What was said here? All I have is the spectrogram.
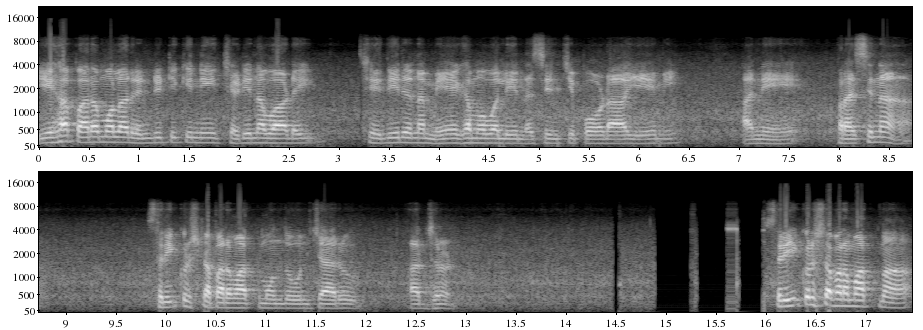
ఇహ పరముల రెండిటికి నీ చెడినవాడై చెదిరిన మేఘము వలె నశించిపోడా ఏమి? అనే ప్రశ్న శ్రీకృష్ణ పరమాత్మ ముందు ఉంచారు అర్జునుడు. శ్రీకృష్ణ పరమాత్మ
